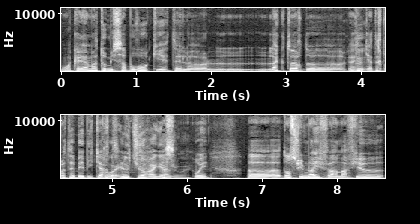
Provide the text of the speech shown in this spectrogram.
Wakayama Tomisaburo, qui était l'acteur de, qui interprétait Baby Cart. le tueur à gage. Oui. Euh, dans ce film-là, il fait un mafieux,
